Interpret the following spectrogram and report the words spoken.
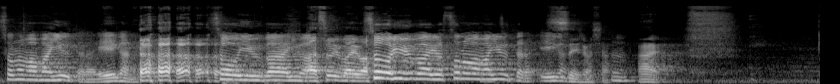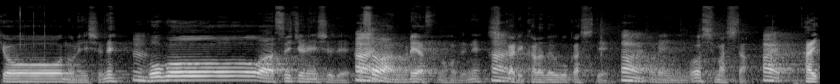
そのまま言うたら映画な。そういう場合は。あそういう場合は。そういう場合はそのまま言うたら映画失礼しました、うん。はい。今日の練習ね、うん。午後は水中練習で、はい。朝はあのレアスの方でね、はい。しっかり体を動かしてトはい。レーニングをしました。はい。はい。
